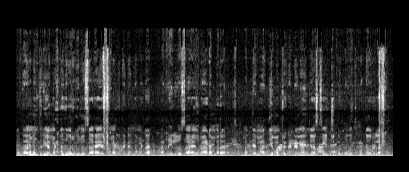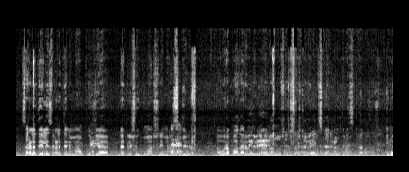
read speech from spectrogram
ಪ್ರಧಾನಮಂತ್ರಿಯ ಮಟ್ಟದವರೆಗೂ ಸಹ ಹೆಸರು ಮಾಡಿರ್ತಕ್ಕಂಥ ಮಠ. ಆದರೆ ಎಲ್ಲೂ ಸಹ ಇವರು ಆಡಂಬರ ಮತ್ತು ಮಾಧ್ಯಮ ಪ್ರಕಟಣೆ ಜಾಸ್ತಿ ಹೆಚ್ಚು ಕೊಟ್ಟು ಒತ್ತು ಕೊಟ್ಟವರೆಲ್ಲ ಸರಳತೆಯಲ್ಲಿ ಸರಳತೆ ನಮ್ಮ ಪೂಜ್ಯ ಡಾಕ್ಟರ್ ಶಿವಕುಮಾರ್ ಶ್ರೀ ಮಹಾಸ್ವಾಮಿಗಳು. ಅವರ ಪಾದಾರವಿಂದಗಳಿಗೆ ನಾನು ಶಿರಸಾಷ್ಟಾಂಗ ನಮಸ್ಕಾರಗಳು ತಿಳಿಸುತ್ತಾ, ಇನ್ನೂ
